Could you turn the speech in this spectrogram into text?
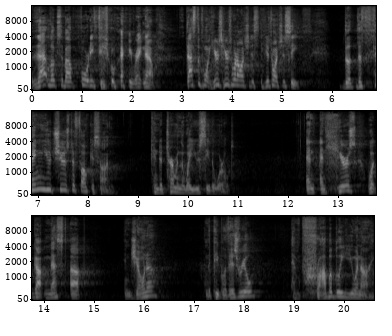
that looks about 40 feet away right now. That's the point. Here's, here's what I want you to here's what I want you to see. The, the thing you choose to focus on can determine the way you see the world. And, and here's what got messed up in Jonah and the people of Israel, and probably you and I.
